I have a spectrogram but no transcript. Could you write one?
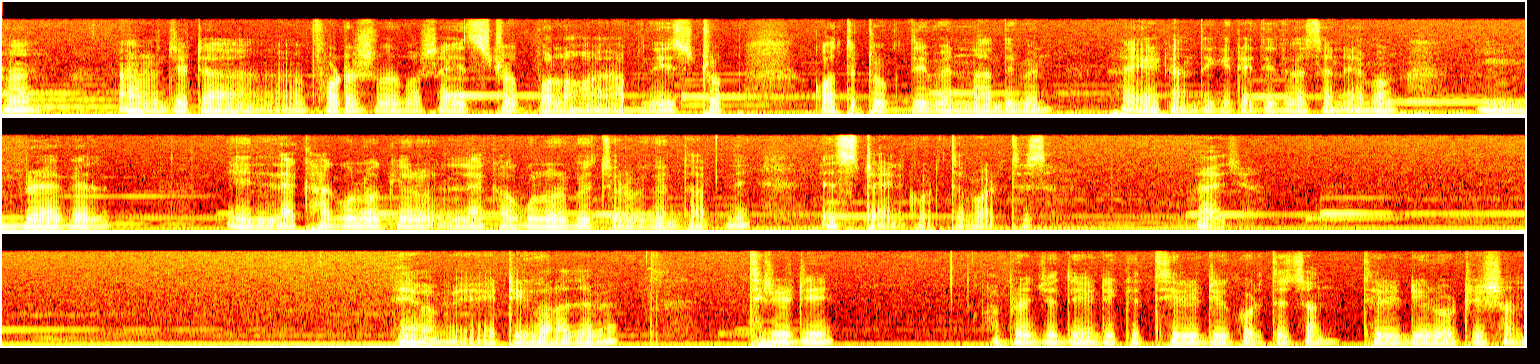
হ্যাঁ যেটা ফটোশপের ভাষায় স্ট্রোক বলা হয়, আপনি স্ট্রোক কতটুক দিবেন, না দিবেন হ্যাঁ এখান থেকে এটা দিতে পারছেন এবং ব্রেভেল এই লেখাগুলোকে, লেখাগুলোর ভিতরে কিন্তু আপনি স্টাইল করতে পারতেছেন। আচ্ছা এভাবে এটি করা যাবে। থ্রি ডি আপনি যদি এটিকে থ্রি করতে চান থ্রি রোটেশন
